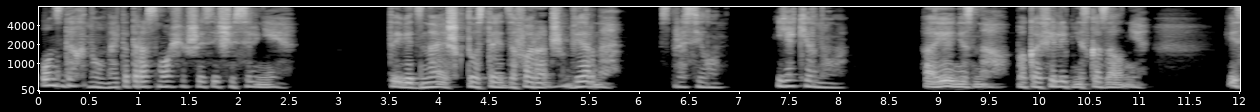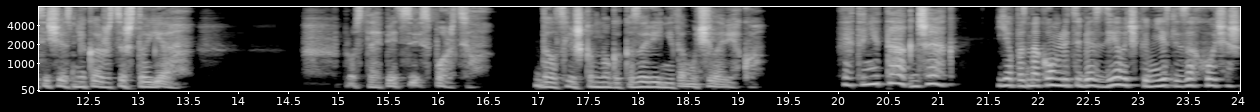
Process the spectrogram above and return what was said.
Он вздохнул, на этот раз морщившись еще сильнее. «Ты ведь знаешь, кто стоит за Фараджем, верно?» – спросил он. Я кивнула. «А я не знал, пока Филипп не сказал мне. И сейчас мне кажется, что я просто опять все испортил. Дал слишком много козырей не тому человеку». «Это не так, Джек. Я познакомлю тебя с девочками, если захочешь,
